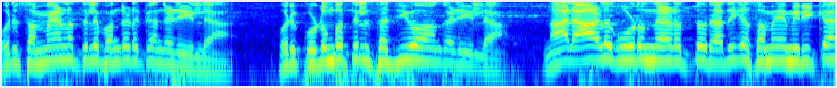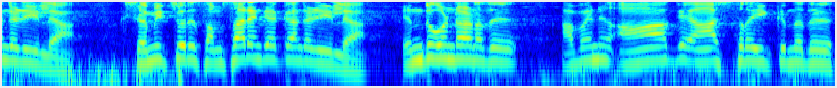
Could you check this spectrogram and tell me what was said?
ഒരു സമ്മേളനത്തിൽ പങ്കെടുക്കാൻ കഴിയില്ല. ഒരു കുടുംബത്തിൽ സജീവമാകാൻ കഴിയില്ല. നാലാൾ കൂടുന്നിടത്ത് ഒരു അധിക സമയം ഇരിക്കാൻ കഴിയില്ല. ക്ഷമിച്ചൊരു സംസാരം കേൾക്കാൻ കഴിയില്ല. എന്തുകൊണ്ടാണത്? അവന് ആകെ ആശ്രയിക്കുന്നത്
